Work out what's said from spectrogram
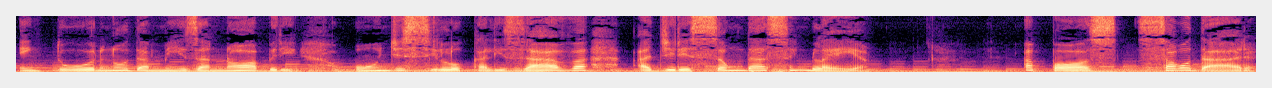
em torno da mesa nobre, onde se localizava a direção da Assembleia. Após saudar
